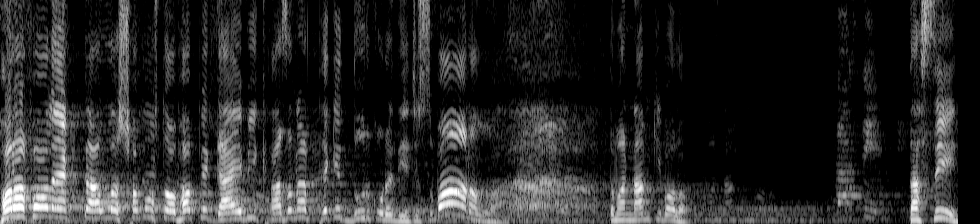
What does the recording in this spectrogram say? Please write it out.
ফলাফল একটা, আল্লাহ সমস্ত অভাবকে গায়েবী খাজানার থেকে দূর করে দিয়েছে সুবান আল্লাহ তোমার নাম কি বলো? তাসির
